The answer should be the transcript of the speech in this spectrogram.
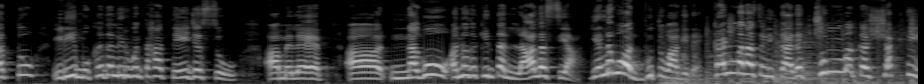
ಮತ್ತು ಇಡೀ ಮುಖದಲ್ಲಿರುವಂತಹ ತೇಜಸ್ಸು, ಆಮೇಲೆ ನಗು ಅನ್ನೋದಕ್ಕಿಂತ ಲಾಲಸ್ಯ ಎಲ್ಲವೂ ಅದ್ಭುತವಾಗಿದೆ. ಕಣ್ಮನ ಸೆಳಿತಾ ಇದೆ. ಚುಂಬಕ ಶಕ್ತಿ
